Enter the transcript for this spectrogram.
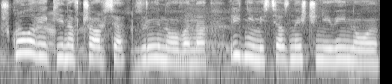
Школа, в якій навчався, зруйнована. Рідні місця знищені війною.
